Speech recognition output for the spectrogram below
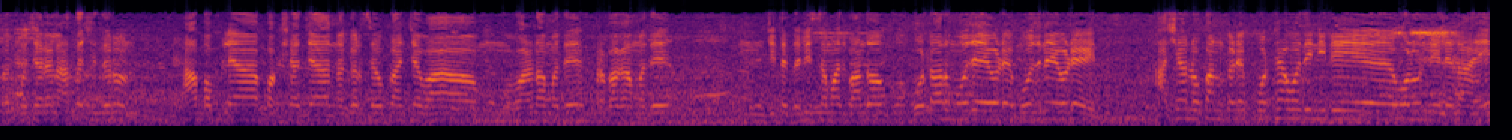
कर्मचाऱ्याला हाताशी धरून आपापल्या पक्षाच्या नगरसेवकांच्या वा वार्डामध्ये प्रभागामध्ये जिथे दलित समाज बांधव पोटावर मोजे एवढे मोजणे एवढे आहेत अशा लोकांकडे कोट्यावधी निधी वळून नेलेला आहे.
